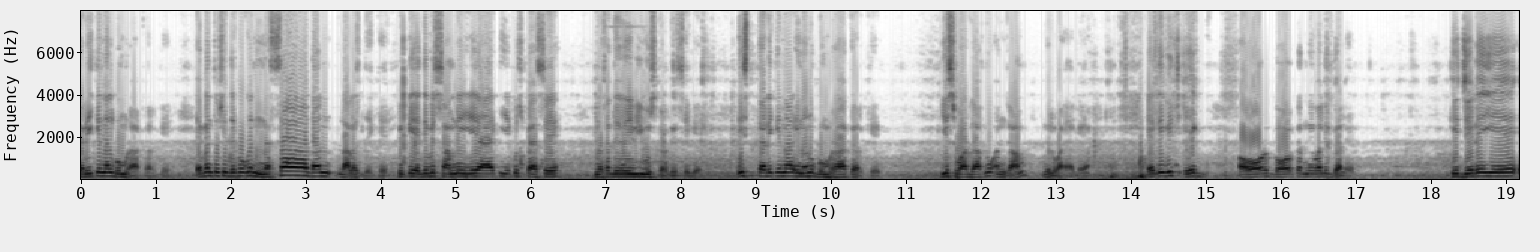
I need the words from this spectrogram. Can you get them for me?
ਤਰੀਕੇ ਨਾਲ ਗੁੰਮਰਾਹ ਕਰਕੇ ਇਵਨ ਤੁਸੀਂ ਦੇਖੋਗੇ ਨਸ਼ਾ ਦਾ ਲਾਲਚ ਦੇ ਕੇ ਕਿਉਂਕਿ ਇਹਦੇ ਵਿੱਚ ਸਾਹਮਣੇ ਇਹ ਆਇਆ ਕਿ ਇਹ ਕੁਝ ਪੈਸੇ ਨਸ਼ਾ ਦੇ ਲਈ ਵੀ ਯੂਜ਼ ਕਰਦੇ ਸੀਗੇ। ਇਸ ਤਰੀਕੇ ਨਾਲ ਇਹਨਾਂ ਨੂੰ ਗੁੰਮਰਾਹ ਕਰਕੇ ਇਸ ਵਾਰਦਾਤ ਨੂੰ ਅੰਜਾਮ ਦਿਲਵਾਇਆ ਗਿਆ। ਇਹਦੇ ਵਿੱਚ ਇੱਕ ਔਰ ਗੌਰ ਕਰਨੇ ਵਾਲੀ ਗੱਲ ਹੈ ਕਿ ਜਿਹੜੇ ਇਹ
